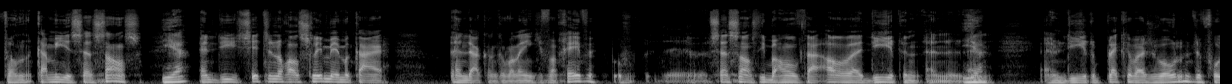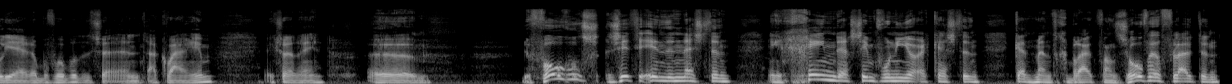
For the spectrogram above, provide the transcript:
van Camille Saint-Saëns. Ja? En die zitten nogal slim in elkaar. En daar kan ik er wel eentje van geven. Eh, Saint-Saëns die behandelt daar allerlei dieren en, Ja. en, en dierenplekken waar ze wonen. De volière bijvoorbeeld eh, en het aquarium. Ik zei er een... ehm, de vogels zitten in de nesten. In geen der symfonieorkesten kent men het gebruik van zoveel fluiten...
